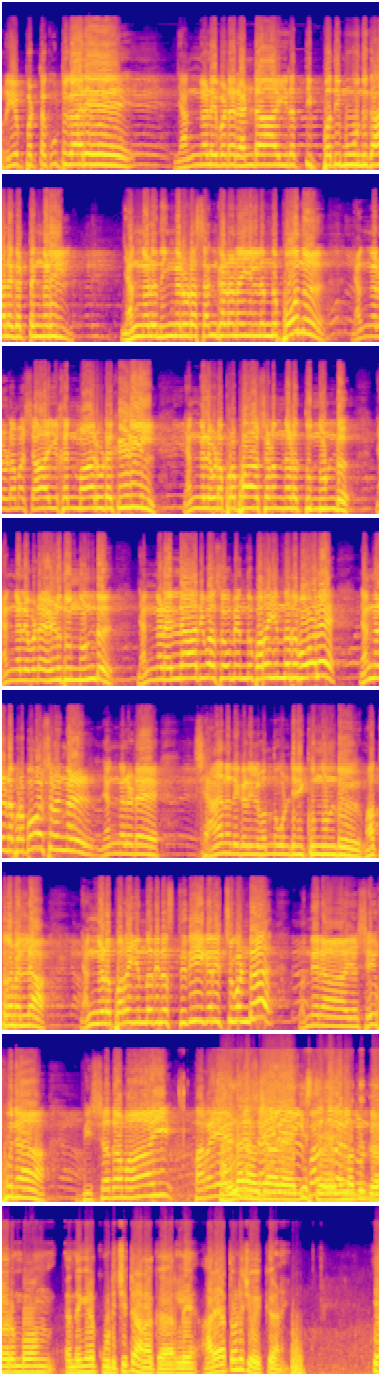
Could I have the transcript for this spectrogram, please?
പ്രിയപ്പെട്ട കൂട്ടുകാരെ ഞങ്ങളിവിടെ രണ്ടായിരത്തി പതിമൂന്ന് കാലഘട്ടങ്ങളിൽ ഞങ്ങൾ നിങ്ങളുടെ സംഘടനയിൽ നിന്ന് പോന്ന് ഞങ്ങളുടെ മഷായിഹന്മാരുടെ കീഴിൽ ഞങ്ങളിവിടെ പ്രഭാഷണം നടത്തുന്നുണ്ട് ഞങ്ങളിവിടെ എഴുതുന്നുണ്ട് ഞങ്ങൾ എല്ലാ ദിവസവും എന്ന് പറയുന്നത് പോലെ ഞങ്ങളുടെ പ്രഭാഷണങ്ങൾ ഞങ്ങളുടെ ചാനലുകളിൽ വന്നുകൊണ്ടിരിക്കുന്നുണ്ട്. മാത്രമല്ല ഞങ്ങൾ പറയുന്നതിനെ സ്ഥിരീകരിച്ചുകൊണ്ട് വന്യരായ ഷെയ്ഖുന വിശദമായി അല്ല ഈ സ്റ്റേജിലേക്ക്. കേറുമ്പോ എന്തെങ്കിലും കുടിച്ചിട്ടാണോ കേറൽ? അറിയാത്തോണ്ട് ചോദിക്കുകയാണ്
